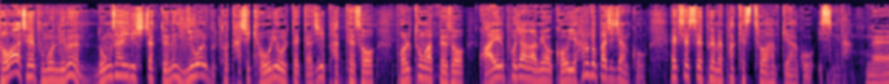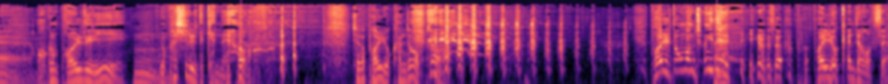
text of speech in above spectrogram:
저와 제 부모님은 농사일이 시작되는 2월부터 다시 겨울이 올 때까지 밭에서 벌통 앞에서 과일 포장하며 거의 하루도 빠지지 않고 XSFM의 팟캐스트와 함께하고 있습니다. 네. 어, 그럼 벌들이 음. 요파 씨를 듣겠네요. 제가 벌 욕한 적 없죠? 벌 똥멍청이들! 이러면서 벌 욕한 적 없어요.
